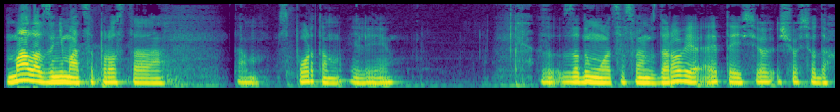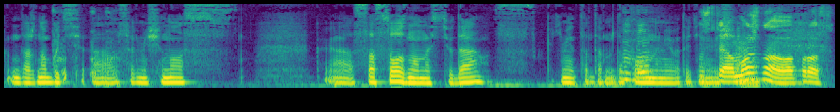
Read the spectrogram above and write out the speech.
мало заниматься просто там спортом или задумываться о своем здоровье, это и все, еще все должно быть э, совмещено с, с осознанностью, да, с какими-то там духовными угу. вот этими Слушайте, а вещами. а можно вопрос?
